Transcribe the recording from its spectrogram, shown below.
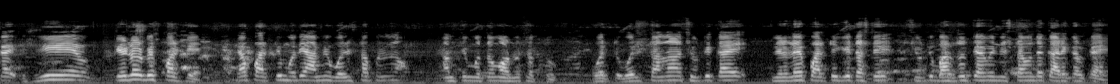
काय ही केडर बेस पार्टी आहे त्या पार्टीमध्ये आम्ही वरिष्ठापर्यंत आमची मतं मांडू शकतो वर- वरिष्ठांना शेवटी काय निर्णय पार्टी घेत असते शेवटी भारताचे आम्ही निष्ठावंत कार्यकर्ते आहे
